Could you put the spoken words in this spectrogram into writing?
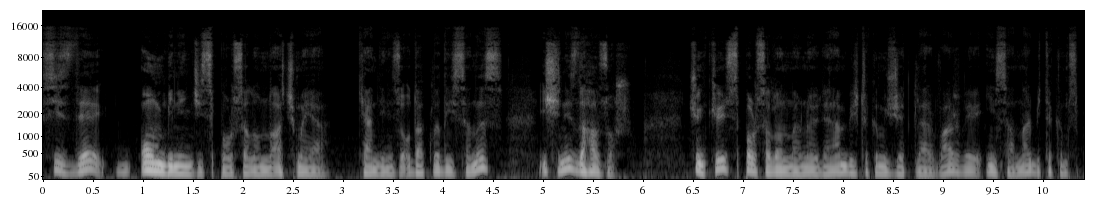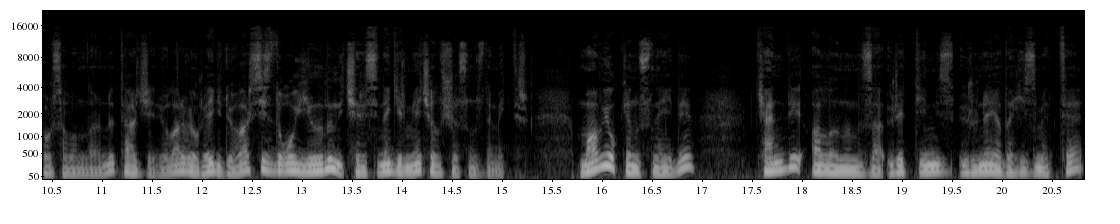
Siz de 10 bininci spor salonunu açmaya kendinizi odakladıysanız işiniz daha zor. Çünkü spor salonlarına ödenen bir takım ücretler var ve insanlar bir takım spor salonlarını tercih ediyorlar ve oraya gidiyorlar. Siz de o yığının içerisine girmeye çalışıyorsunuz demektir. Mavi Okyanus neydi? Kendi alanınıza, ürettiğiniz ürüne ya da hizmete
